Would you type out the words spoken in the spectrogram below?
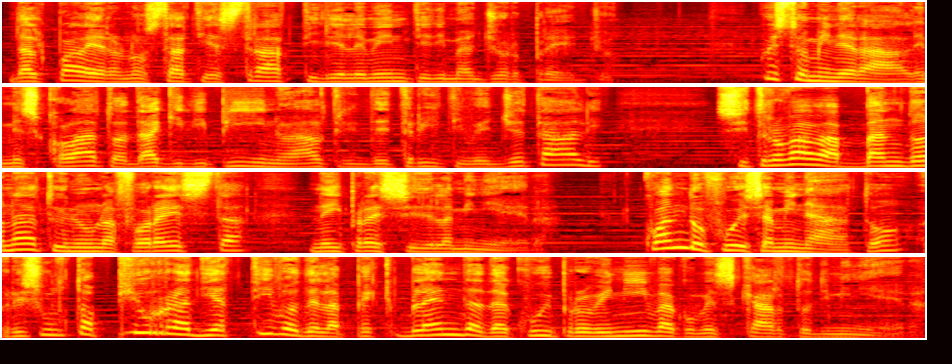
dal quale erano stati estratti gli elementi di maggior pregio. Questo minerale, mescolato ad aghi di pino e altri detriti vegetali, si trovava abbandonato in una foresta nei pressi della miniera. Quando fu esaminato, risultò più radioattivo della pecblenda da cui proveniva come scarto di miniera.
